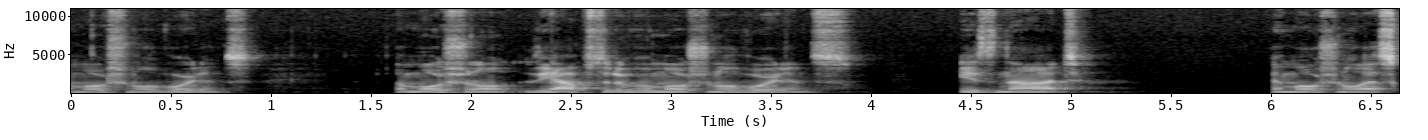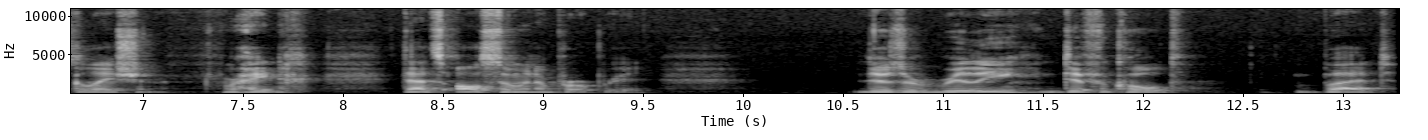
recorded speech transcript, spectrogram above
emotional avoidance emotional the opposite of emotional avoidance is not emotional escalation right? That's also inappropriate. There's a really difficult but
